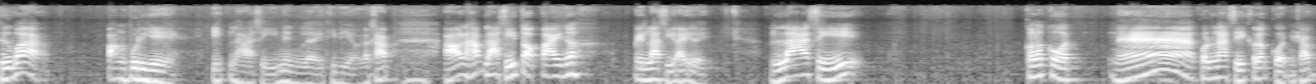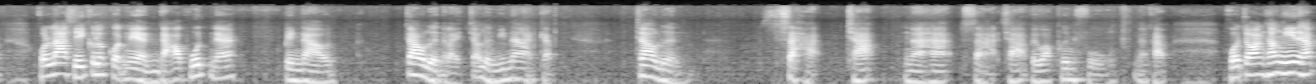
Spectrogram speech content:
ถือว่า ปังปุริเยอีกราศีหนึ่งเลยทีเดียวนะครับ เอาละครับราศีต่อไปเนาะเป็นราศีอะไรเอ่ยราศีกรกฎนะคนราศีกรกฎครับ คนราศีกรกฎเนี่ยดาวพุธนะเป็นดาวเจ้าเรือนอะไร เจ้าเรือนวินาศกับเจ้าเรือนสหชะนะฮะสหชะไปว่าเพื่อนฝูงนะครับ โคจรครั้งนี้นะครับ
